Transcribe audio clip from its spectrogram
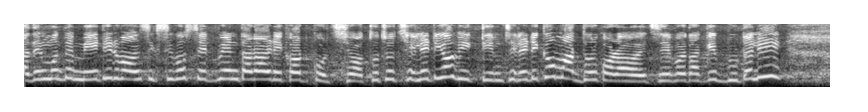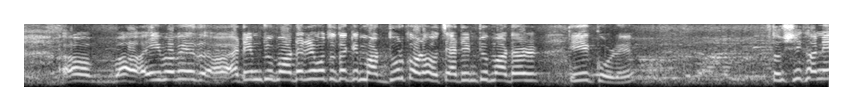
তাদের মধ্যে মেয়েটির ওয়ান সিক্সটি ফোর স্টেটমেন্ট তারা রেকর্ড করছে, অথচ ছেলেটিও ভিকটিম ছেলেটিকেও মারধর করা হয়েছে। বা তাকে ব্রুটালি এইভাবে অ্যাটেম্প টু মার্ডারের মতো তাকে মারধর করা হচ্ছে অ্যাটেম্প টু মার্ডার এ করে। তো সেখানে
